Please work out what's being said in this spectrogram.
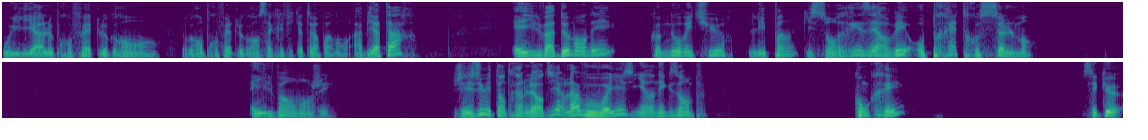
où il y a le prophète, le grand, le grand prophète, le grand sacrificateur, pardon, Abiatar, et il va demander comme nourriture les pains qui sont réservés aux prêtres seulement. Et il va en manger. Jésus est en train de leur dire, là, vous voyez, il y a un exemple concret, c'est que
